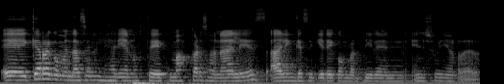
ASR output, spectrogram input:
Eh, ¿Qué recomendaciones les harían ustedes más personales a alguien que se quiere convertir en, en Junior Dev?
